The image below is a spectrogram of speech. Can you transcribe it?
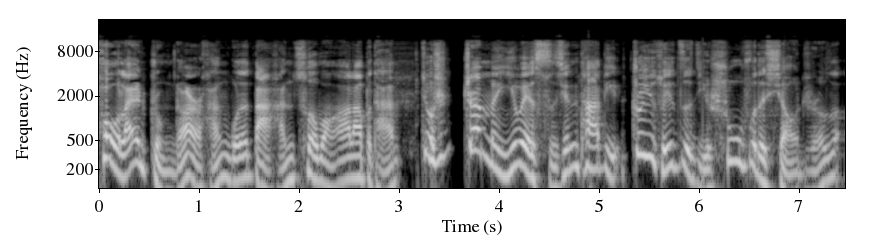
后来准噶尔汗国的大汗策旺阿拉布坦，就是。这么一位死心塌地追随自己叔父的小侄子，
